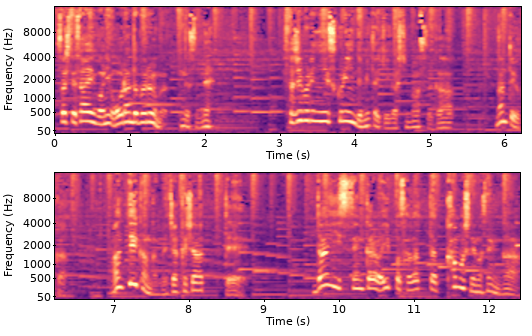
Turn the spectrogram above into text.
そして最後にオーランド・ブルームですね。久しぶりにスクリーンで見た気がしますがなんというか安定感がめちゃくちゃあって第一線からは一歩下がったかもしれませんが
